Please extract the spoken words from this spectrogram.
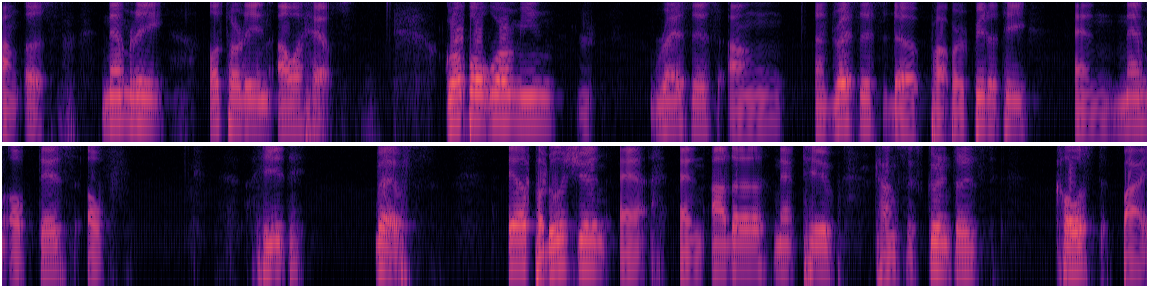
on us, namely altering our health. Global warming raises, on, addresses the probability and name of death of heat waves, air pollution, and, and other negative consequences caused by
